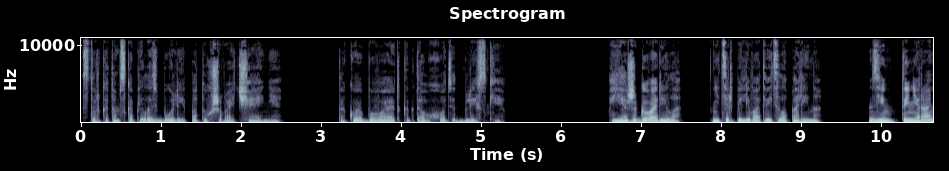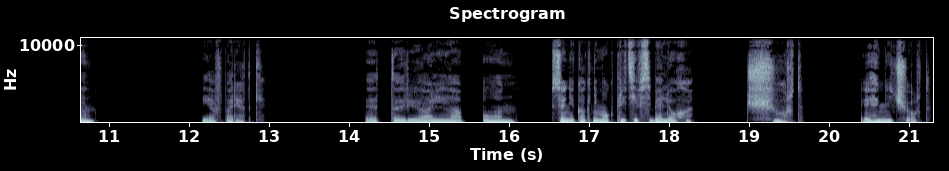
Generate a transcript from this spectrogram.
Столько там скопилось боли и потухшего отчаяния. Такое бывает, когда уходят близкие. «Я же говорила», — нетерпеливо ответила Полина. «Дим, ты не ранен?» «Я в порядке». «Это реально он». Все никак не мог прийти в себя Лёха. «Чёрт!» «Я не чёрт»,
